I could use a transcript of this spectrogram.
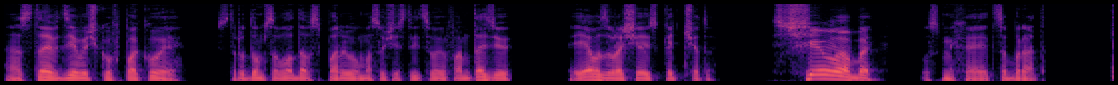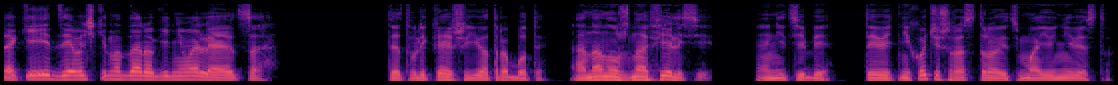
Оставь девочку в покое. С трудом совладав с порывом осуществить свою фантазию, я возвращаюсь к отчету. «С чего бы?» — усмехается брат. «Такие девочки на дороге не валяются». Ты отвлекаешь ее от работы. Она нужна Фелиси, а не тебе. Ты ведь не хочешь расстроить мою невесту?»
